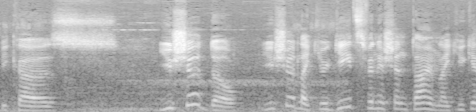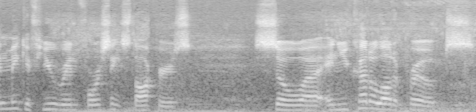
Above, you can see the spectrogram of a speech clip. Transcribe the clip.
because you should though. You should, like, your gates finish in time, like, you can make a few reinforcing stalkers, so, uh, and you cut a lot of probes.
